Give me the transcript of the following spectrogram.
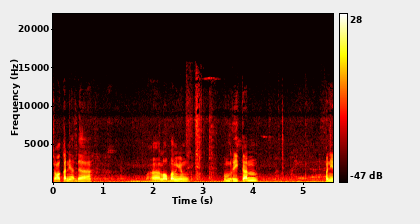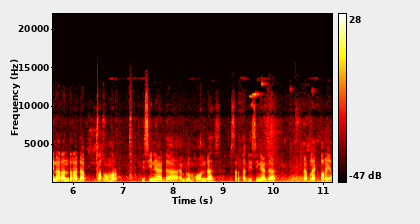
coakan ya ada uh, lubang yang memberikan penyinaran terhadap plat nomor di sini ada emblem Honda serta di sini ada reflektor ya.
